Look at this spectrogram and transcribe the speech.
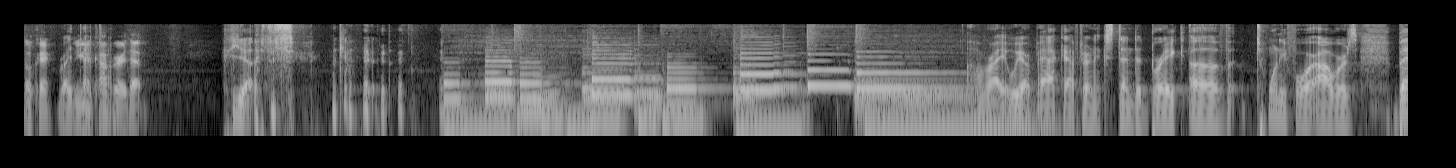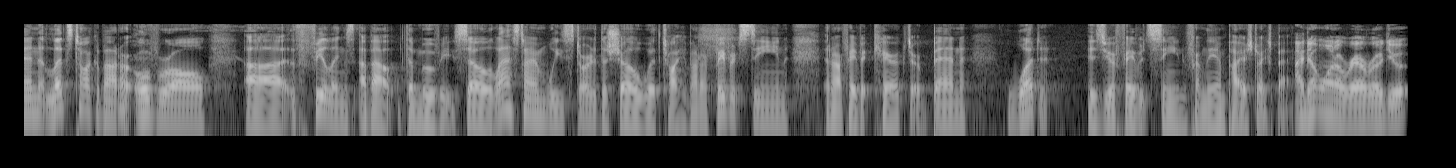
Okay, Write you gonna that down. copyright that? Yeah. All right, we are back after an extended break of 24 hours. Ben, let's talk about our overall uh, feelings about the movie. So, last time we started the show with talking about our favorite scene and our favorite character. Ben, what is your favorite scene from The Empire Strikes Back? I don't want to railroad you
